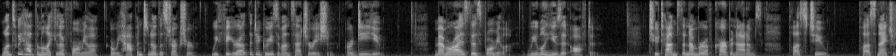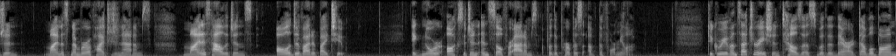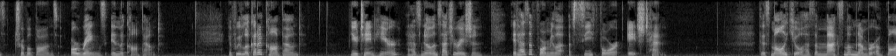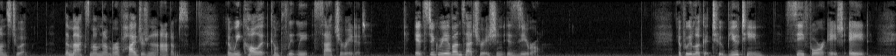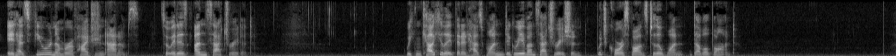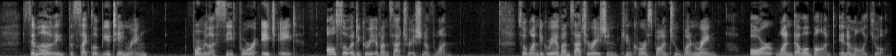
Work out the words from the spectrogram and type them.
Once we have the molecular formula, or we happen to know the structure, we figure out the degrees of unsaturation, or DU. Memorize this formula. We will use it often. 2 times the number of carbon atoms plus 2 plus nitrogen minus number of hydrogen atoms minus halogens all divided by 2. Ignore oxygen and sulfur atoms for the purpose of the formula. Degree of unsaturation tells us whether there are double bonds, triple bonds, or rings in the compound. If we look at a compound, butane here, that has no unsaturation, it has a formula of C4H10. This molecule has the maximum number of bonds to it, the maximum number of hydrogen atoms, and we call it completely saturated. Its degree of unsaturation is zero. If we look at 2-butene, C4H8, it has fewer number of hydrogen atoms, so it is unsaturated we can calculate that it has one degree of unsaturation, which corresponds to the one double bond. Similarly, the cyclobutane ring, formula C4H8, also a degree of unsaturation of 1. So one degree of unsaturation can correspond to one ring or one double bond in a molecule.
